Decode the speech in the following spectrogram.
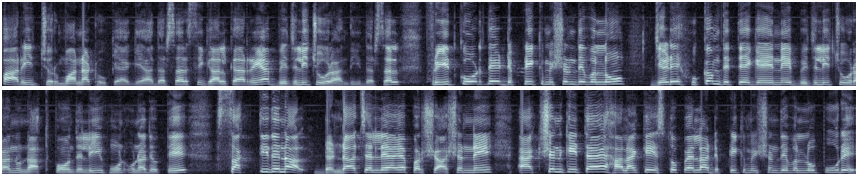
ਭਾਰੀ ਜੁਰਮਾਨਾ ਠੋਕਿਆ ਗਿਆ। ਦਰਸਲ ਅਸੀਂ ਗੱਲ ਕਰ ਰਹੇ ਹਾਂ ਬਿਜਲੀ ਚੋਰਾਂ ਦੀ। ਦਰਸਲ ਫਰੀਦਕੋਟ ਦੇ ਡਿਪਟੀ ਕਮਿਸ਼ਨਰ ਦੇ ਵੱਲੋਂ ਜਿਹੜੇ ਹੁਕਮ ਦਿੱਤੇ ਗਏ ਨੇ ਬਿਜਲੀ ਚੋਰਾਂ ਨੂੰ ਨੱਥ ਪਾਉਣ ਦੇ ਲਈ, ਹੁਣ ਉਹਨਾਂ ਦੇ ਉੱਤੇ ਸਖਤੀ ਦੇ ਨਾਲ ਡੰਡਾ ਚੱਲਿਆ ਹੈ। ਪ੍ਰਸ਼ਾਸਨ ਨੇ ਐਕਸ਼ਨ ਕੀਤਾ ਹੈ। ਹਾਲਾਂਕਿ ਇਸ ਤੋਂ ਪਹਿਲਾਂ ਡਿਪਟੀ ਕਮਿਸ਼ਨਰ ਦੇ ਵੱਲੋਂ ਪੂਰੇ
